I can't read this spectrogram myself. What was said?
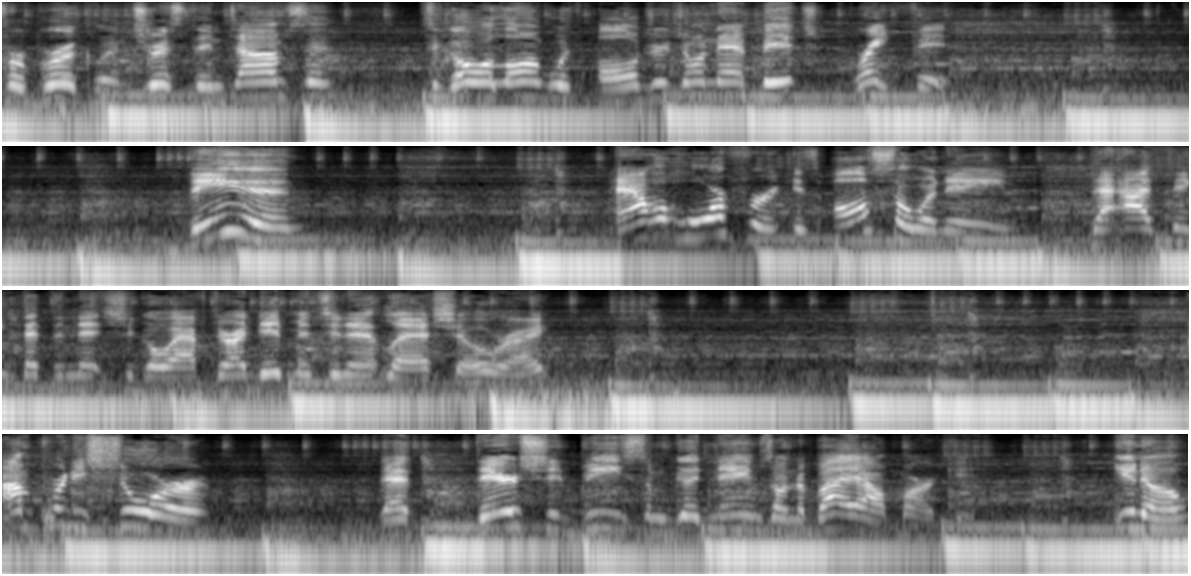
for Brooklyn. Tristan Thompson to go along with Aldridge on that bitch, great fit. Then Al Horford is also a name that I think that the Nets should go after. I did mention that last show, right? I'm pretty sure that there should be some good names on the buyout market. You know,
